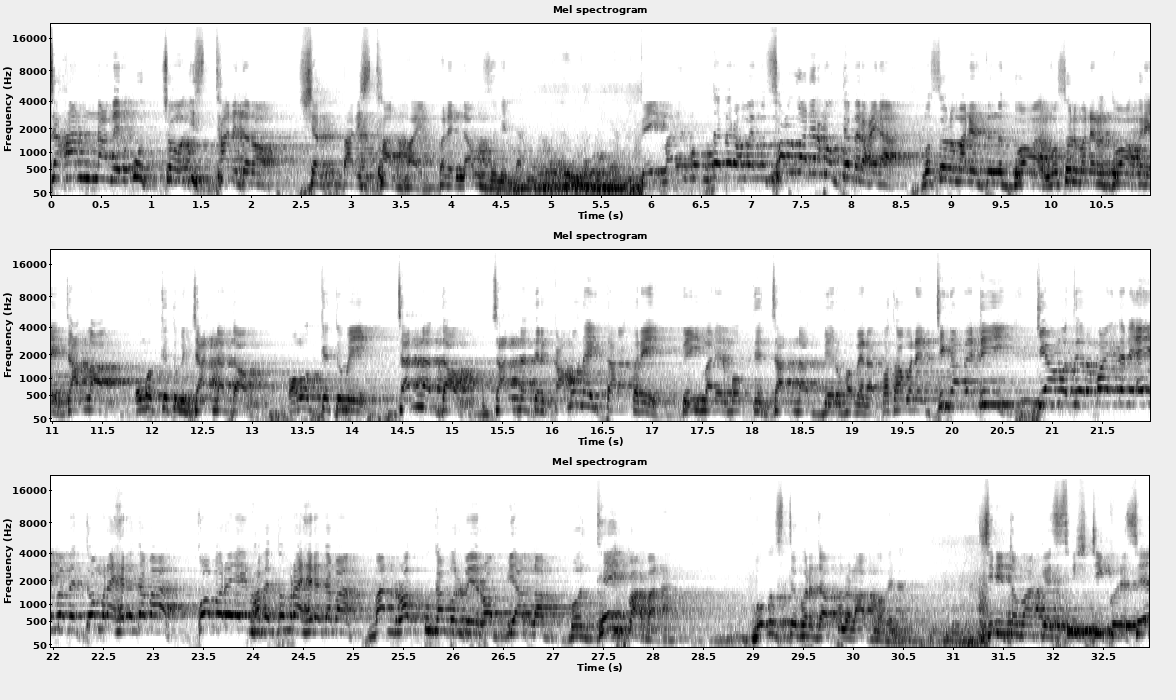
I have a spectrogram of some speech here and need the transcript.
জাহান নামের উচ্চ স্থানে যেন সে তার স্থান হয়। বলে নাউজুবিল্লাহ। বেইমানের মুক্তে বের হবে, মুসলমানের মুক্তে বের হয় না। মুসলমানের জন্য দোয়া, মুসলমানের দোয়া করে জান্নাত। অমুককে তুমি জান্নাত দাও, অমুককে তুমি জান্নাত দাও। জান্নাতের কামনাই তারা করে, বেইমানের মুক্তে জান্নাত বের হবে না। কথা বলেন ঠিক আছে বেটি? কিয়ামতের ময়দানে এইভাবে তোমরা হেরে যাবা, কবরে এইভাবে তোমরা হেরে যাবা। মান রব্বুকা বলবে, রব্বি আল্লাহ বলতেই পারবা না। মুখস্থ করে যাও, কোনো লাভ হবে না। যিনি তোমাকে সৃষ্টি করেছে,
